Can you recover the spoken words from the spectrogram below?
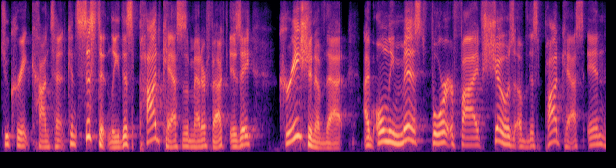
to create content consistently. This podcast, as a matter of fact, is a creation of that. I've only missed four or five shows of this podcast in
